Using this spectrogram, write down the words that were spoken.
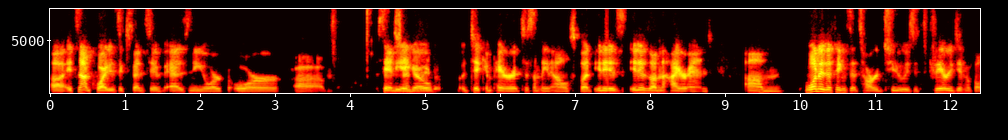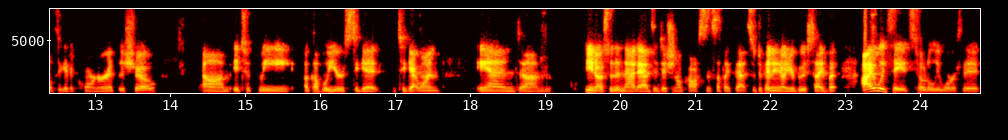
Uh, it's not quite as expensive as New York or um, San, Diego San, Diego to compare it to something else, but it is it is on the higher end. Um, one of the things that's hard too is it's very difficult to get a corner at the show. Um, it took me a couple years to get to get one, and um, you know, so then that adds additional costs and stuff like that. So depending on your booth side, but I would say it's totally worth it.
